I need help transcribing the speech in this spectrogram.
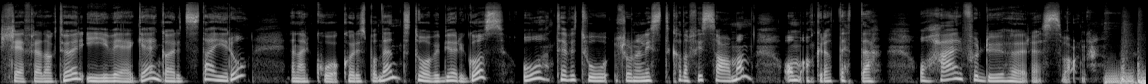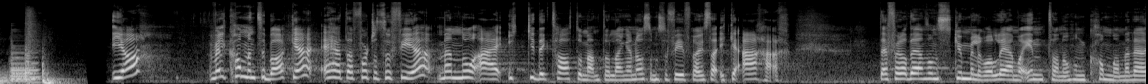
sjefredaktør i VG Gard Steiro, NRK-korrespondent Tove Bjørgaas og TV 2-journalist Kadafi Saman om akkurat dette, og her får du høre svarene. Ja, velkommen tilbake. Jeg heter fortsatt Sofie, men nå er jeg ikke diktatormentor lenger, nå som Sofie Frøystad ikke er her. Det er fordi det er en sånn skummel rolle jeg må innta når hun kommer med det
